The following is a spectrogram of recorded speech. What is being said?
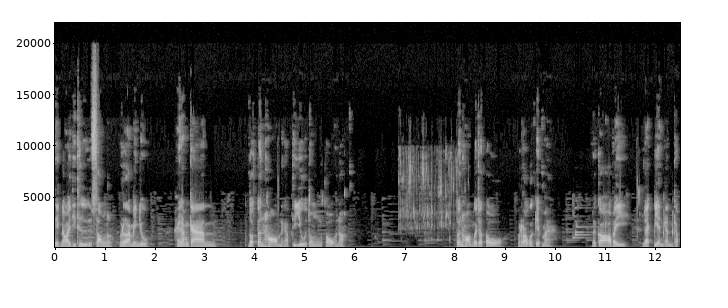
เด็กน้อยที่ถือซองราเมงอยู่ ให้ทำการลดต้นหอมนะครับที่อยู่ตรงโต๊ะเนาะต้นหอมก็จะโตเราก็เก็บมา แล้วก็เอาไปแลกเปลี่ยนกันกับ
